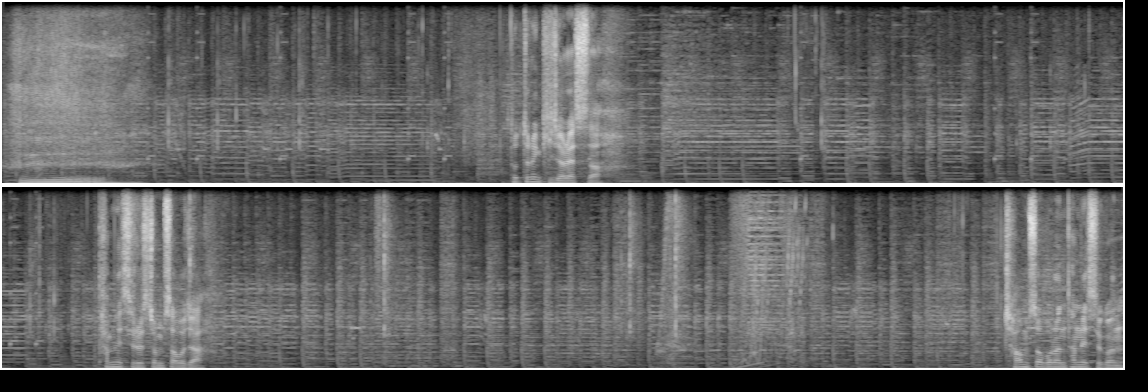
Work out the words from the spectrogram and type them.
후. 도토리는 기절했어. 탐리스를 좀 써보자. 처음 써보는 탐리스군.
